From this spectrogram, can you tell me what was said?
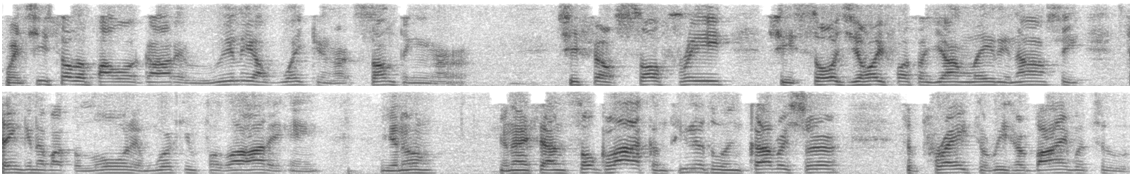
When she saw the power of God, it really awakened her something in her. She felt so free. She's so joyful as a young lady now. She's thinking about the Lord and working for God, and, and you know. And I said, I'm so glad. Continue to encourage her to pray, to read her Bible, to,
